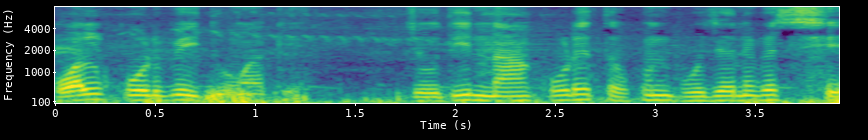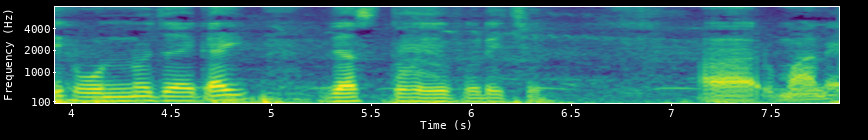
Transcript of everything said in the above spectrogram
কল করবেই তোমাকে। যদি না করে, তখন বুঝে নেবে সে অন্য জায়গায় ব্যস্ত হয়ে পড়েছে। আর মানে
